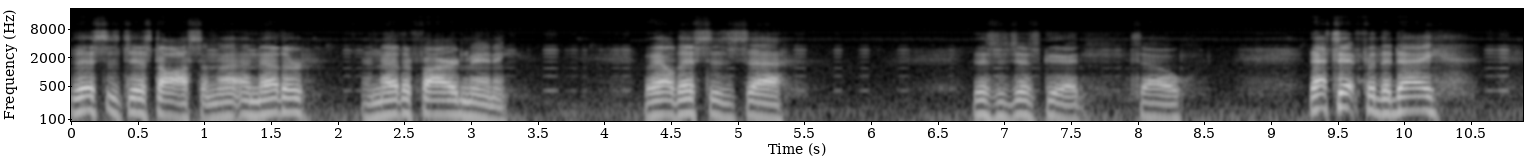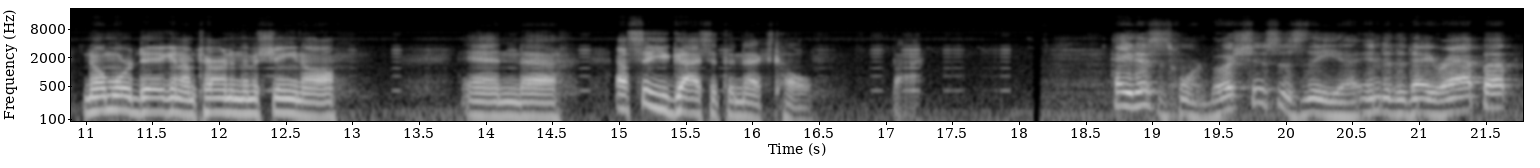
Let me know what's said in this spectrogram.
This is just awesome. Another another fired minie. Well, this is uh, this is just good. So that's it for the day. No more digging. I'm turning the machine off. And uh, I'll see you guys at the next hole. Bye. Hey, this is Hornbush. This is the uh, end of the day wrap up.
